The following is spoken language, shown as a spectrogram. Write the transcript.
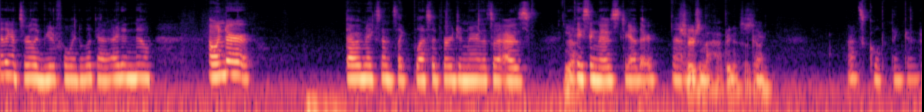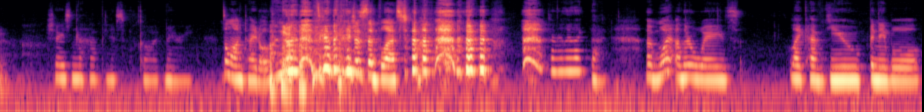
I think it's a really beautiful way to look at it. I didn't know. I wonder. That would make sense, like Blessed Virgin Mary. That's what I was Yeah. piecing those together. Um, Shares in the happiness of. God. That's cool to think of. Yeah. Shares in the happiness of God, Mary. It's a long title. Yeah. it's a good thing I just said blessed. I really like that. Um, what other ways, like, have you been able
